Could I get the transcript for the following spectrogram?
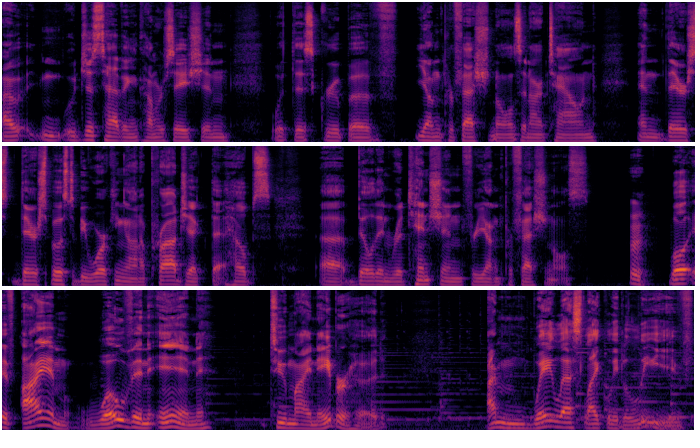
I we're just having a conversation with this group of young professionals in our town, and they're they're supposed to be working on a project that helps uh, build in retention for young professionals. Well, if I am woven in to my neighborhood, I'm way less likely to leave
